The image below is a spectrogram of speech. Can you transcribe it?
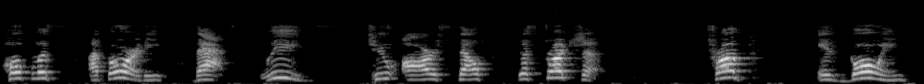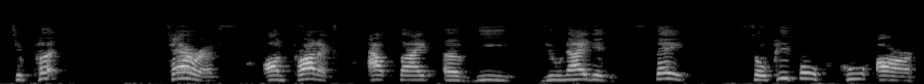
hopeless authority that leads to our self-destruction? Trump is going to put tariffs on products outside of the United States so people who are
